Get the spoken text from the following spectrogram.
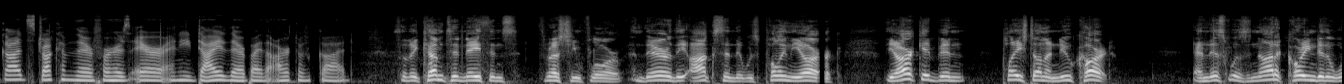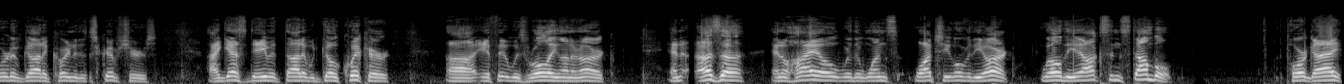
God struck him there for his error, and he died there by the ark of God. So they come to Nathan's threshing floor, and there the oxen that was pulling the ark. The ark had been placed on a new cart, and this was not according to the word of God, according to the scriptures. I guess David thought it would go quicker uh, if it was rolling on an ark. And Uzzah and Ahio were the ones watching over the ark. Well, the oxen stumbled. The poor guy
